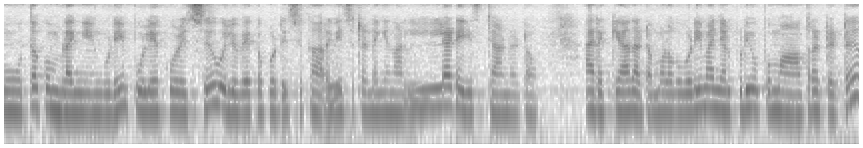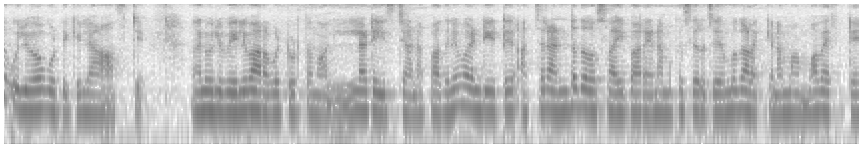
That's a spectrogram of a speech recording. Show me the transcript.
മൂത്ത കുമ്പളങ്ങയും കൂടി പുളിയൊക്കെ ഒഴിച്ച് ഉലുവയൊക്കെ പൊട്ടിച്ച് കറി വെച്ചിട്ടുണ്ടെങ്കിൽ നല്ല ടേസ്റ്റാണ് കേട്ടോ. അരയ്ക്കാതെ കേട്ടോ മുളക് പൊടി മഞ്ഞൾപ്പൊടി ഉപ്പ് മാത്രം ഇട്ടിട്ട് ഉലുവ പൊട്ടിക്കും ലാസ്റ്റ് അങ്ങനെ ഉലുവയിൽ വറവിട്ട് കൊടുത്താൽ നല്ല ടേസ്റ്റാണ്. അപ്പോൾ അതിന് വേണ്ടിയിട്ട് അച്ഛൻ രണ്ട് ദിവസമായി പറയണം നമുക്ക് ചെറുചേമ്പ് കളയ്ക്കണം അമ്മ വരട്ടെ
